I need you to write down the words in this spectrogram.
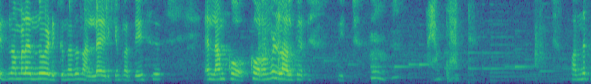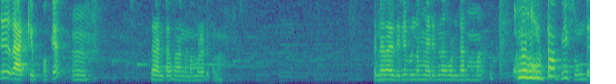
ഇത് നമ്മൾ എന്നും എടുക്കുന്നത് നല്ലതായിരിക്കും. പ്രത്യേകിച്ച് എല്ലാം കുറവുള്ള ആൾക്കാർ. വന്നിട്ട് വാക്യൂം ഓക്കെ ഇതാണ് സാധനം നമ്മൾ എടുക്കണം പിന്നെ അതായത് ഇതിലുള്ള മരുന്ന് കൊണ്ട് കൂട്ടാ പീസുണ്ട്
